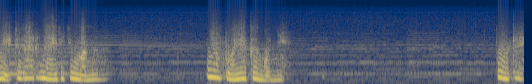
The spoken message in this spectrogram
വീട്ടുകാരനായിരിക്കും വന്നത്. ഞാൻ പോയേക്കാം കുഞ്ഞെ. പോട്ടെ.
